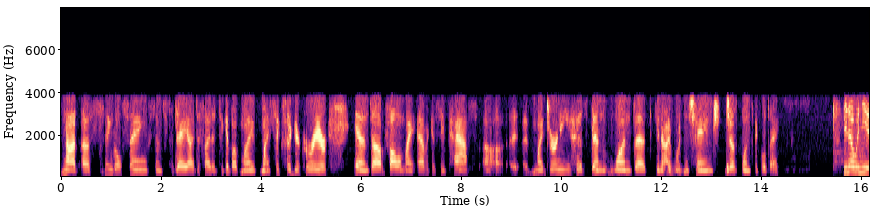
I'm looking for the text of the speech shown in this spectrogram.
not a single thing since the day I decided to give up my my six figure career and uh, follow my advocacy path. Uh, my journey has been one that you know I wouldn't change just one single day. You know, when you,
